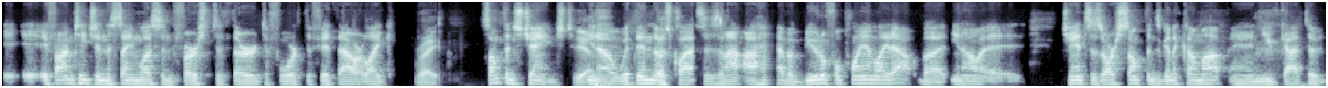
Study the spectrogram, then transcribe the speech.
if i'm teaching the same lesson first to third to fourth to fifth hour like right something's changed, yes. you know, within those classes. And I, I, have a beautiful plan laid out, but you know, uh, chances are something's going to come up and you've got to,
